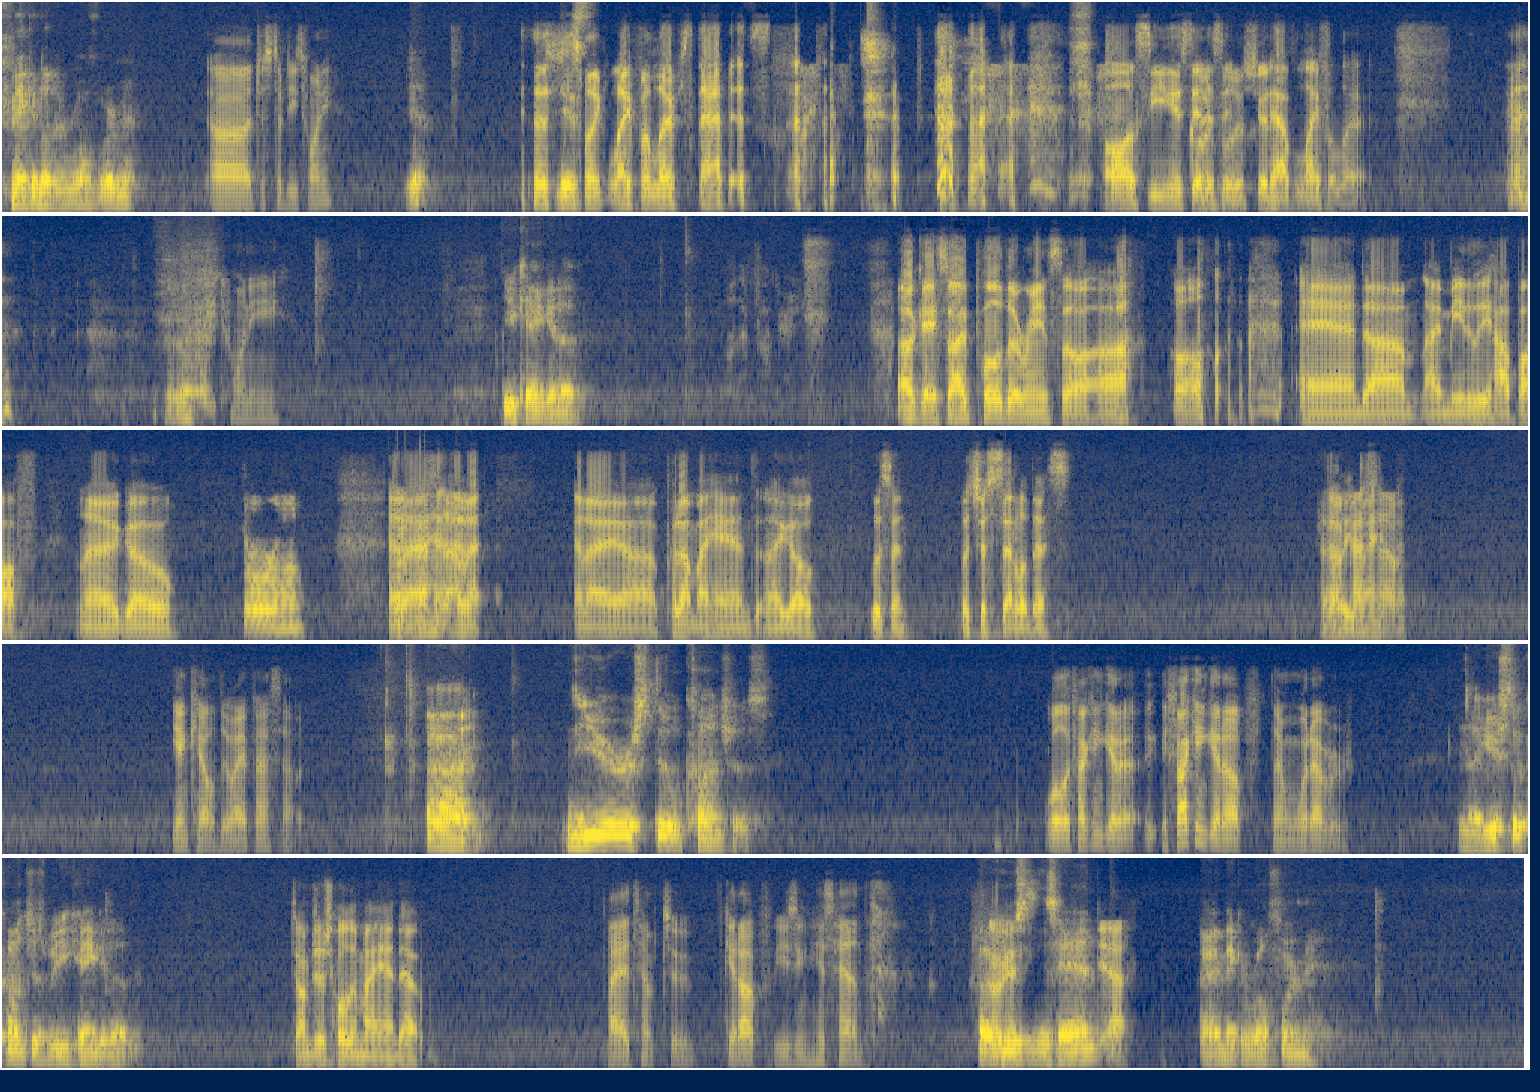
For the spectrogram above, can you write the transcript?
make another roll for me Uh, just a d20? it's just like life alert status. All senior blue. citizens should have life alert. d20. you can't get up Motherfucker. Okay, so I pull the rainsaw uh, and um, I immediately hop off and I go Throw her on. and I I, and I and I uh, put out my hand and I go, listen, let's just settle this. Do I leave pass out? Yankel, do I pass out? Uh, you're still conscious. Well, if I can get a, if I can get up, then whatever. No, you're still conscious, but you can't get up. So I'm just holding my hand out. I attempt to get up using his hand. Oh, Okay. using his hand? yeah. All right, make a roll for me.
